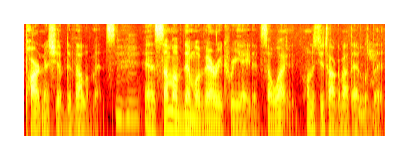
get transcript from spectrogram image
partnership developments, mm-hmm. and some of them were very creative. So, what? Why don't you talk about that a little bit?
